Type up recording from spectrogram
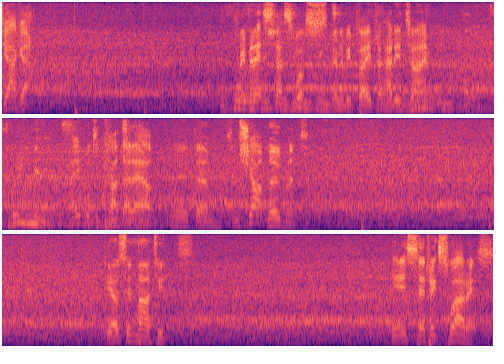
Dejagah. The fourth Three minutes, that's what's going to be played for added time. a minimum Of three minutes. Able to cut that out with um, some sharp movement. Gelson Martins. Here's Cedric Soares.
